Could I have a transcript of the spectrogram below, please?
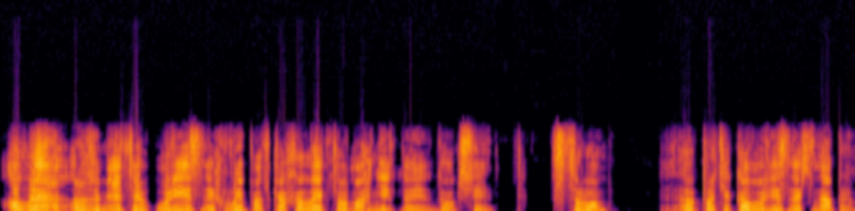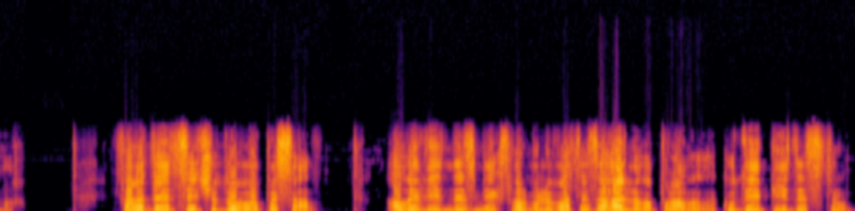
Але розумієте, у різних випадках електромагнітної індукції струм протікав у різних напрямах. Фарадей це чудово описав, але він не зміг сформулювати загального правила, куди піде струм.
